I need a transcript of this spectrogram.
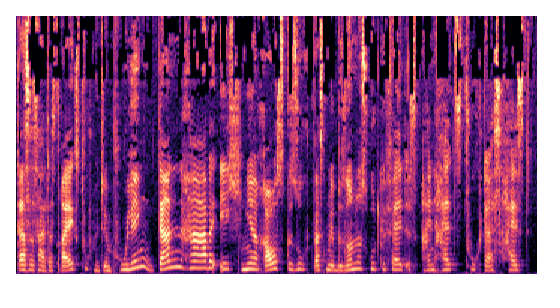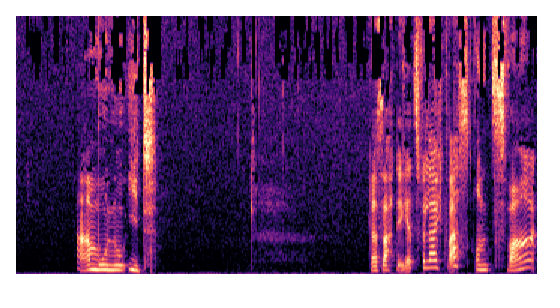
Das ist halt das Dreieckstuch mit dem Pooling. Dann habe ich mir rausgesucht, was mir besonders gut gefällt, ist ein Halstuch, das heißt Ammonoid. Das sagt dir jetzt vielleicht was. Und zwar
